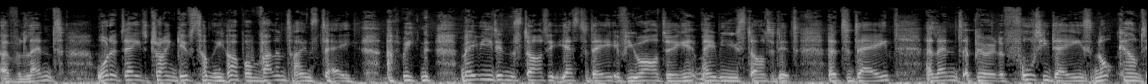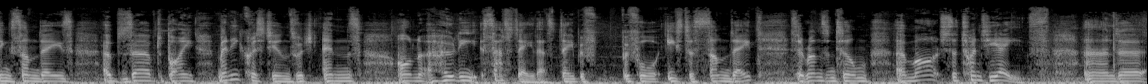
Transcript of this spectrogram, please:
of Lent. What a day to try and give something up on Valentine's Day. I mean, maybe you didn't start it yesterday. If you are doing it, maybe you started it uh, today. A Lent, a period of 40 days, not counting Sundays, observed by many Christians, which ends on Holy Saturday. That's the day bef- before Easter Sunday. So it runs until uh, March the 28th. And uh,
